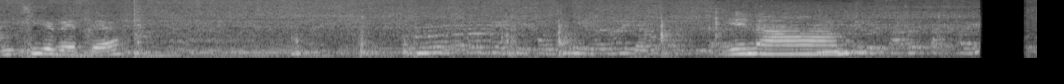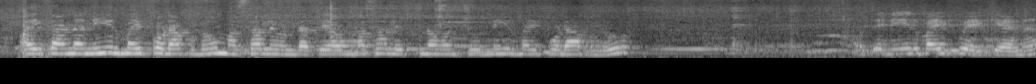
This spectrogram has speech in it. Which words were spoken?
ರುಚಿಗೆ ಬೇತೆ ಏನ? ಐಕಂಡ ನೀರು ಮೈ ಪೊಡಾಪುಡು ಮಸಾಲೆ ಉಂಡತೆ ಅವು ಮಸಾಲೆ ಎತ್ತಿನ ಒಂಚೂರು ನೀರು ಮೈ ಪೊಡಾಪುಡು ಮತ್ತೆ ನೀರು ಮೈ ಬೇಕೇನು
